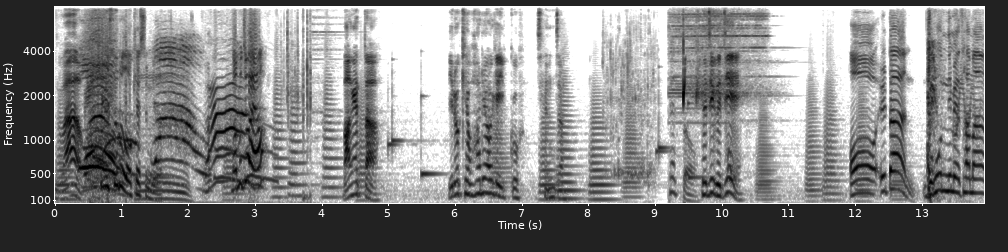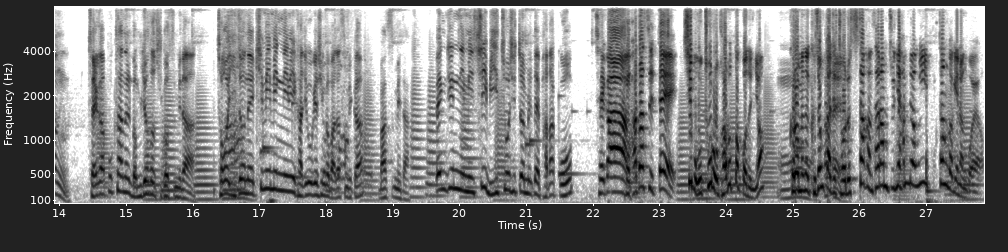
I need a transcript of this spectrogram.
wow 필수로 넣겠습니다. Wow. 너무 좋아요. 망했다. 이렇게 화려하게 입고 젠장. 했어. 그지 그지. 어 일단 노호님의 사망 제가 폭탄을 넘겨서 죽었습니다. 저 이전에 키미밍님이 가지고 계신 거 맞았습니까? 맞습니다. 뺑쥐님이 12초 시점일 때 받았고 제가 받았을 때 15초로 바로 떴거든요. 어. 그러면은 그 전까지 네. 저를 수사한 사람 중에 한 명이 폭탄 각인한 거예요.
